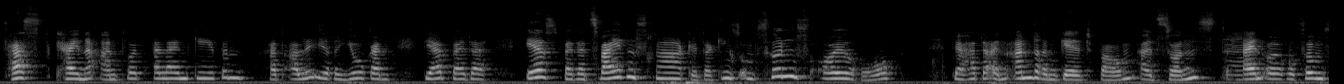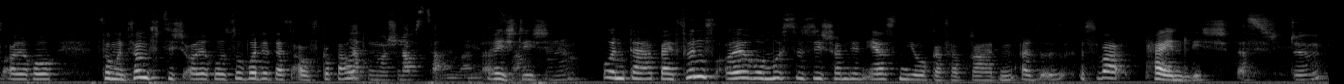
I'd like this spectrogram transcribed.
fast keine Antwort allein geben, hat alle ihre Yoga, die hat bei der erst bei der zweiten Frage, da ging es um 5 Euro, der hatte einen anderen Geldbaum als sonst, 1 Euro, 5 Euro, 55 Euro, so wurde das Die aufgebaut. hatten nur Schnapszahlen waren das. Richtig. Ne? Mhm. Und da bei 5 Euro musste sie schon den ersten Joker verbraten. Also es, es war peinlich. Das stimmt.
